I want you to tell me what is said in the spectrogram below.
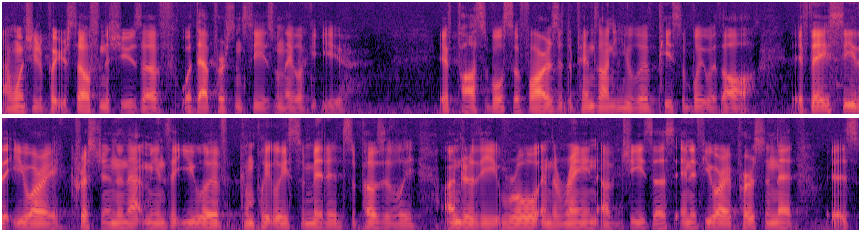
I want you to put yourself in the shoes of what that person sees when they look at you. If possible, so far as it depends on you, live peaceably with all. If they see that you are a Christian, then that means that you live completely submitted, supposedly, under the rule and the reign of Jesus. And if you are a person that is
